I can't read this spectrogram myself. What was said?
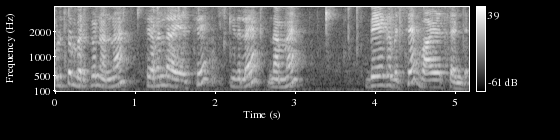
உளுத்தம்பருப்பு நல்லா செவந்தாயாச்சு. இதில் நம்ம வேக வச்ச வாழைத்தண்டு.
